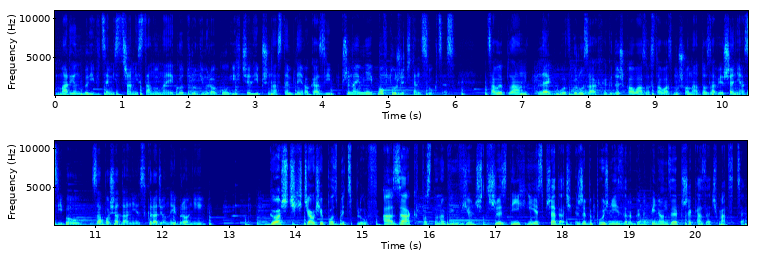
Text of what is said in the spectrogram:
Marion byli wicemistrzami stanu na jego drugim roku i chcieli przy następnej okazji przynajmniej powtórzyć ten sukces. Cały plan legł w gruzach, gdy szkoła została zmuszona do zawieszenia Zibą za posiadanie skradzionej broni. Gość chciał się pozbyć splów, a Zak postanowił wziąć trzy z nich i je sprzedać, żeby później zarobione pieniądze przekazać matce.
